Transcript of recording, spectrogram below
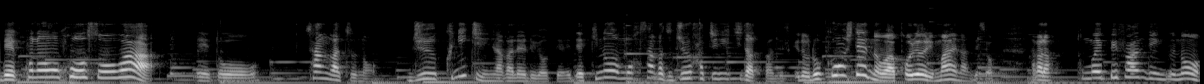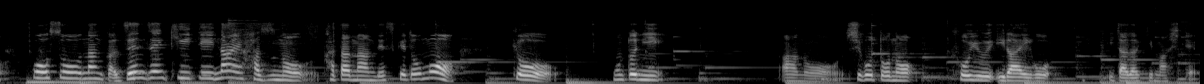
で、この放送は、えっ、ー、と、3月の19日に流れる予定で、昨日も3月18日だったんですけど、録音してるのはこれより前なんですよ。だから、ともえぴファンディングの放送なんか全然聞いていないはずの方なんですけども、今日、本当に、あの、仕事のそういう依頼をいただきまして。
